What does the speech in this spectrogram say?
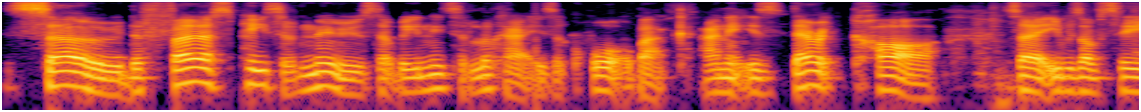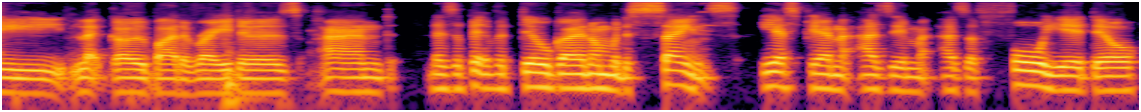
So the first piece of news that we need to look at is a quarterback, and it is Derek Carr. So he was obviously let go by the Raiders, and there's a bit of a deal going on with the Saints. ESPN has him as a four-year deal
